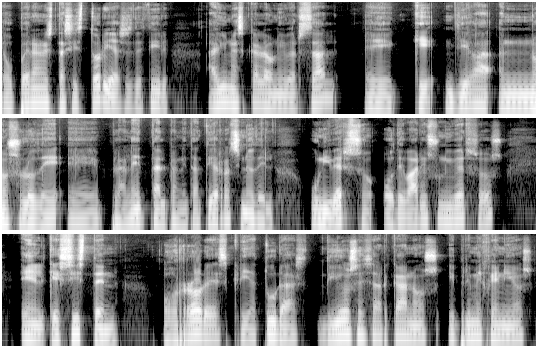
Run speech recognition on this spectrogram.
operan estas historias, es decir, hay una escala universal eh, que llega no solo de eh, planeta, el planeta Tierra, sino del universo o de varios universos en el que existen horrores, criaturas, dioses arcanos y primigenios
